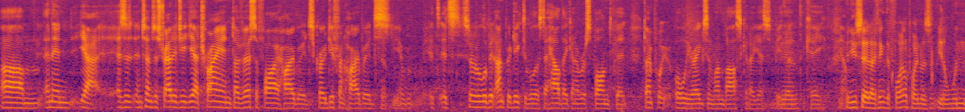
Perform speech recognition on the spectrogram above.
Um, and then yeah, as a, in terms of strategy, yeah, try and diversify hybrids, grow different hybrids. You know, it's, it's sort of a little bit unpredictable as to how they're going to respond, but don't put all your eggs in one basket. I guess would be Yeah. the, the key. Yeah. And you said, I think the final point was, you know, when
